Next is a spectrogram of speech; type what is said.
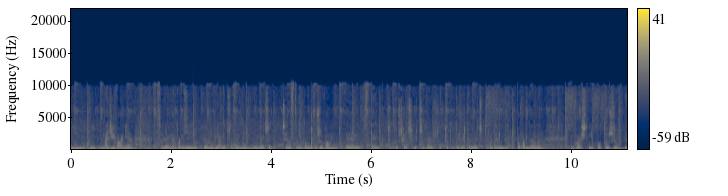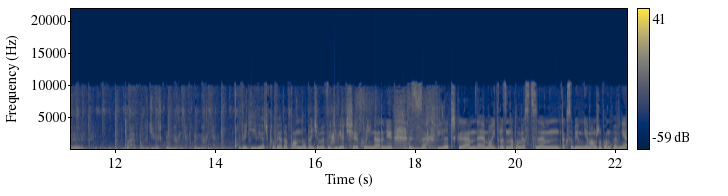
i, i nadziewania są jak najbardziej e, lubiane przeze mnie. Jednakże często w domu używam e, wstęg, czy to szerszych, czy węższych, czy to tagliatelle, czy papardelle właśnie po to, żeby trochę powydziwiać kulinarnie. kulinarnie. Powydziwiać, powiada pan. No, będziemy wydziwiać się kulinarnie za chwileczkę, e, moi drodzy. Natomiast tak sobie mniemam, że pan pewnie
